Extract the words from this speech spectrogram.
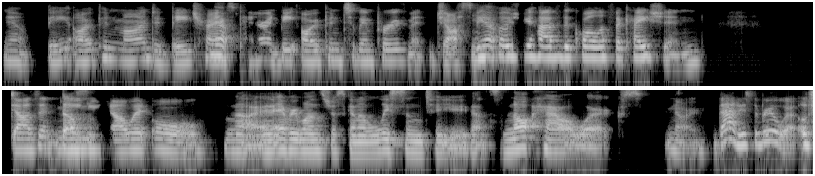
Yeah be open-minded be transparent be open to improvement just Yep. because you have the qualification doesn't mean you know it all No, and everyone's just going to listen to you. That's not how it works. no that is the real world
